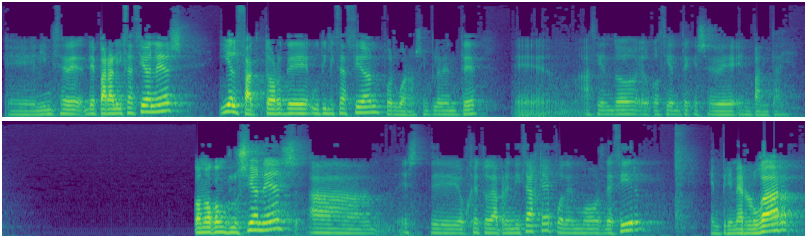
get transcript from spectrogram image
el índice de paralizaciones y el factor de utilización, pues bueno, simplemente eh, haciendo el cociente que se ve en pantalla. Como conclusiones a este objeto de aprendizaje podemos decir, en primer lugar,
